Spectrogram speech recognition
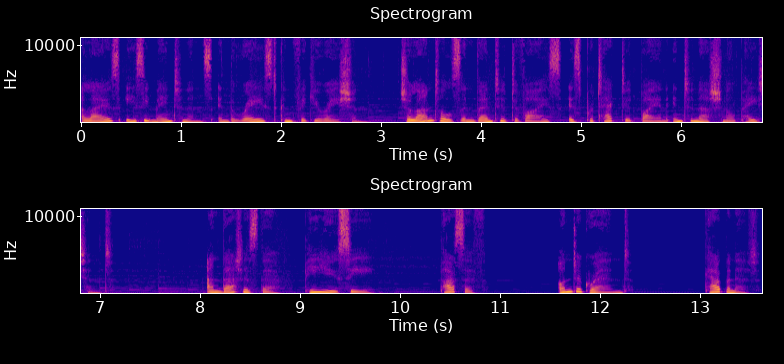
allows easy maintenance in the raised configuration. Celantel's invented device is protected by an international patent. And that is the PUC Passive Underground Cabinet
